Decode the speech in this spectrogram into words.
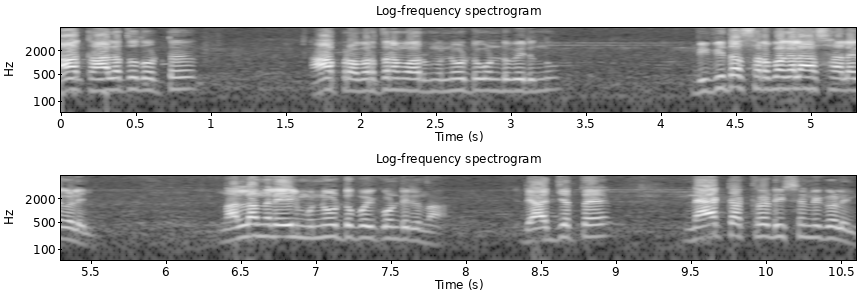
ആ കാലത്ത് തൊട്ട് ആ പ്രവർത്തനം അവർ മുന്നോട്ട് കൊണ്ടുവരുന്നു. വിവിധ സർവകലാശാലകളിൽ നല്ല നിലയിൽ മുന്നോട്ട് പോയിക്കൊണ്ടിരുന്ന രാജ്യത്തെ നാക് അക്രഡിഷനുകളിൽ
